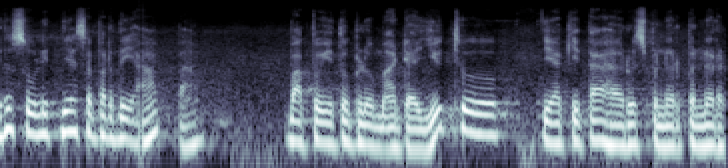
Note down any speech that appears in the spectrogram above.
itu sulitnya seperti apa? Waktu itu belum ada YouTube ya kita harus benar-benar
